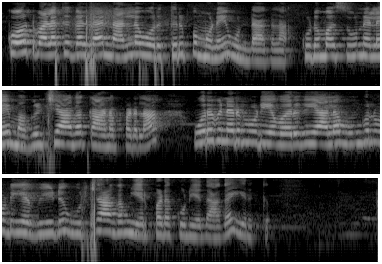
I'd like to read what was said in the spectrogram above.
கோர்ட் வழக்குகளில் நல்ல ஒரு திருப்பு முனை உண்டாகலாம். குடும்ப சூழ்நிலை மகிழ்ச்சியாக காணப்படலாம். உறவினர்களுடைய வருகையால் உங்களுடைய வீடு உற்சாகம் ஏற்படக்கூடியதாக இருக்குது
